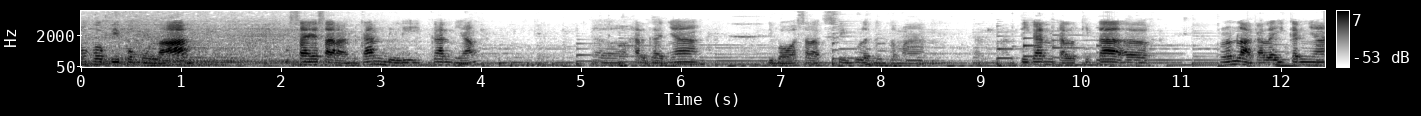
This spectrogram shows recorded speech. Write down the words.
penghobi pemula saya sarankan beli ikan yang uh, harganya di bawah 100 ribu lah teman-teman. Nanti kan kalau kita uh, belum lah kalau ikannya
